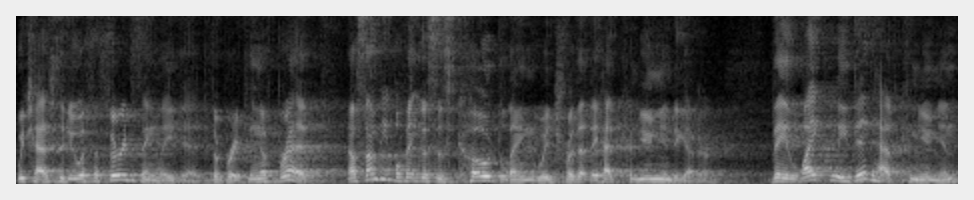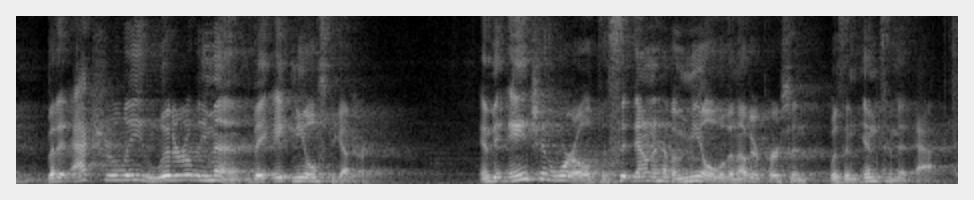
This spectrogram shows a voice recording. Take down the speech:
which has to do with the third thing they did, the breaking of bread. Now, some people think this is code language for that they had communion together. They likely did have communion, but it actually literally meant they ate meals together. In the ancient world, to sit down and have a meal with another person was an intimate act.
